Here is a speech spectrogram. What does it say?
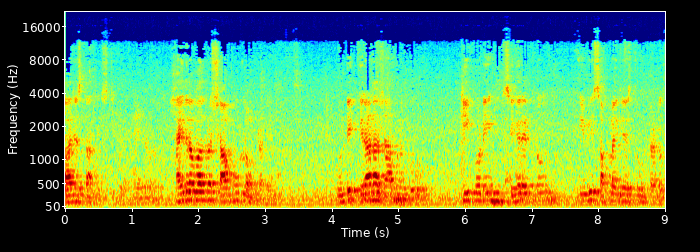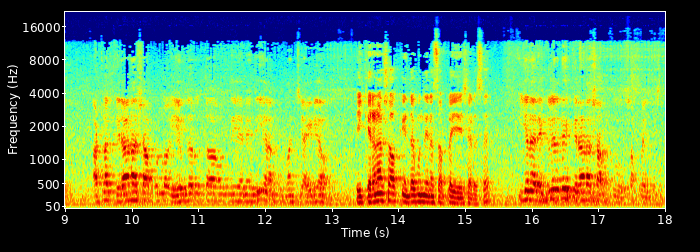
రాజస్థాన్ డిస్టిక్ హైదరాబాద్లో షాపూర్లో ఉంటాడు ఈయన. ఉండి కిరాణా షాపులకు టీ పొడి సిగరెట్లు ఇవి సప్లై చేస్తూ ఉంటాడు. అట్లా కిరాణా షాపుల్లో ఏం జరుగుతూ ఉంది అనేది నాకు మంచి ఐడియా ఉంది. ఈ కిరాణా షాప్కి ఇంతకుముందు ఈయన సప్లై చేశాడు సార్? ఈయన రెగ్యులర్గా కిరాణా షాప్కు సప్లై చేస్తారు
